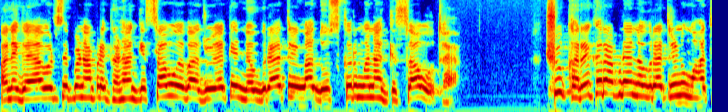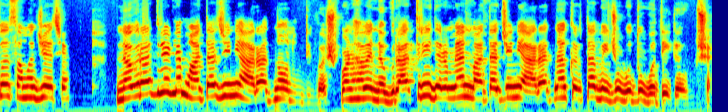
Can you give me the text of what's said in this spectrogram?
અને ગયા વર્ષે પણ આપણે ઘણા કિસ્સાઓ એવા જોયા કે નવરાત્રીમાં દુષ્કર્મના કિસ્સાઓ થયા. શું ખરેખર આપણે નવરાત્રીનું મહત્વ સમજીએ છીએ? નવરાત્રી એટલે માતાજીની આરાધનાનો દિવસ. પણ હવે નવરાત્રી દરમિયાન માતાજીની આરાધના કરતા બીજું બધું વધી ગયું છે.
